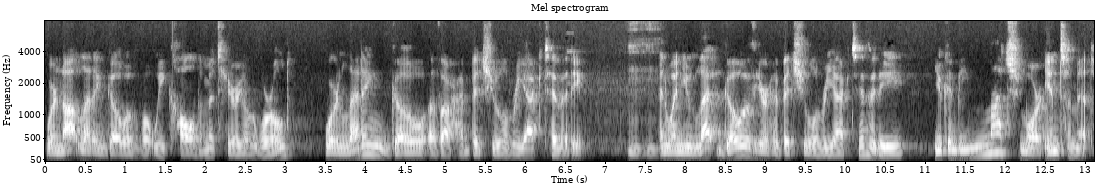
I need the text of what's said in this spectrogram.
We're not letting go of what we call the material world. We're letting go of our habitual reactivity. Mm-hmm. And when you let go of your habitual reactivity, you can be much more intimate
